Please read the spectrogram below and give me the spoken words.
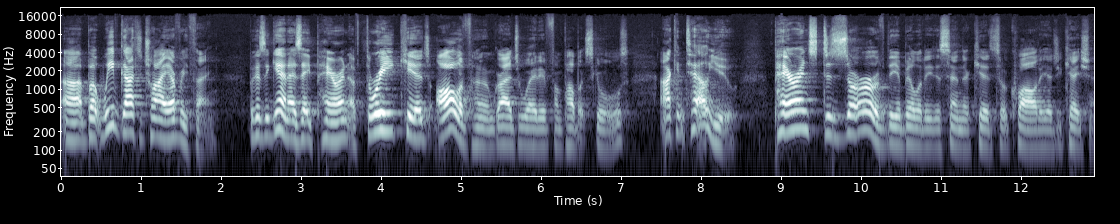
Uh, but we've got to try everything. Because again, as a parent of three kids, all of whom graduated from public schools, I can tell you, parents deserve the ability to send their kids to a quality education.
